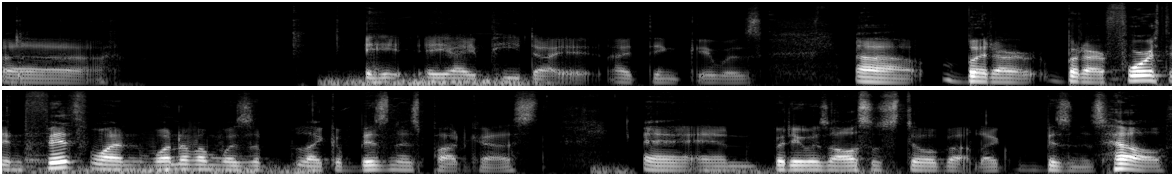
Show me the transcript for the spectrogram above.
uh, a- AIP diet. I think it was, uh, but our but our fourth and fifth one, one of them was a, like a business podcast, and, and but it was also still about like business health.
